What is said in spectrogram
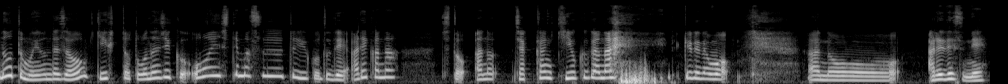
ノートも読んだぞ。ギフトと同じく応援してます。ということで、あれかなちょっと、あの、若干記憶がない だけれども、あのーあれですね。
